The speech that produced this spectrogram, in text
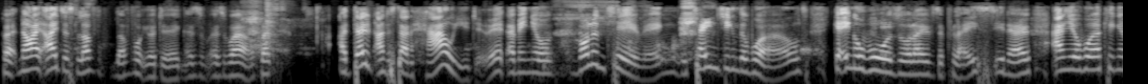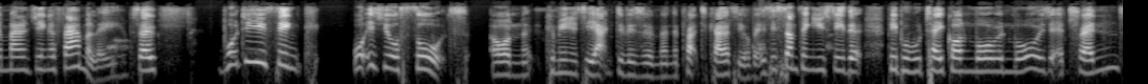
But no, I, I just love love what you're doing as as well. But I don't understand how you do it. I mean, you're volunteering, you're changing the world, getting awards all over the place, you know, and you're working and managing a family. So, what do you think what is your thoughts on community activism and the practicality of it? Is this something you see that people will take on more and more? Is it a trend?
